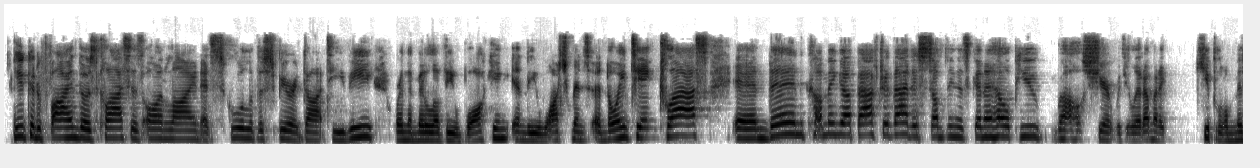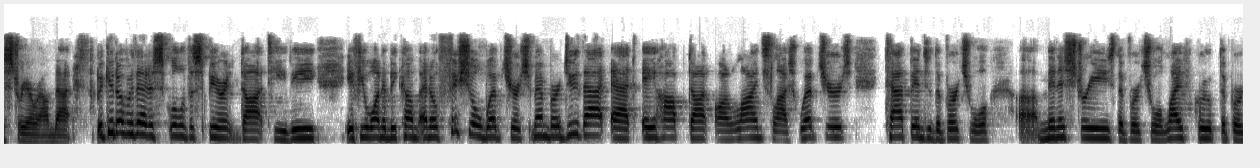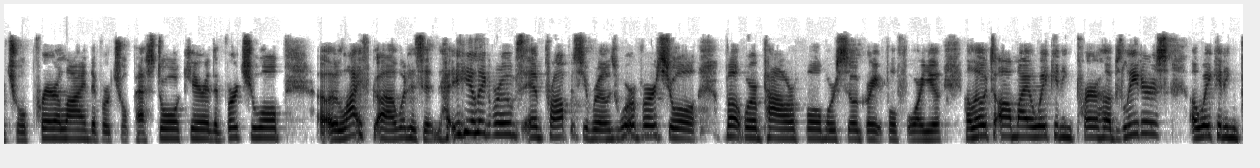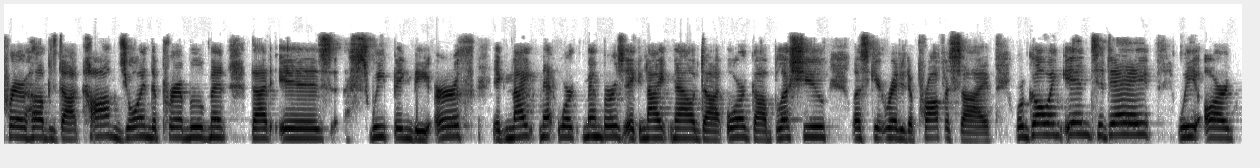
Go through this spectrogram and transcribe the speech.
You can find those classes online at schoolofthespirit.tv. We're in the middle of the Walking in the Watchman's Anointing class. And then coming up after that is something that's going to help you. I'll share it with you later. I'm going to keep a little mystery around that. But get over there to schoolofthespirit.tv. If you want to become an official web church member, do that at ahop.online slash webchurch. Tap into the virtual uh, ministries, the virtual life group, the virtual prayer line, the virtual pastoral care, the virtual uh, life, uh, what is it? Healing rooms and prophecy rooms. We're virtual, but we're powerful. We're so grateful for you. Hello to all my Awakening Prayer Hubs leaders, awakeningprayerhubs.com. Join the prayer movement that is sweeping the earth. Ignite Network members, ignitenow.org. God bless you. Let's get ready to prophesy. We're going in today. We are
